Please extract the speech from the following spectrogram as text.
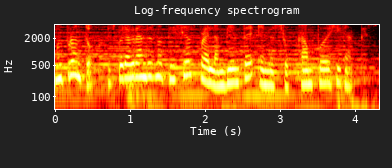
Muy pronto, espera grandes noticias para el ambiente en nuestro campo de gigantes.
